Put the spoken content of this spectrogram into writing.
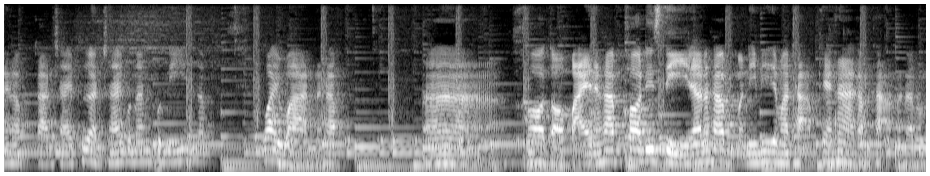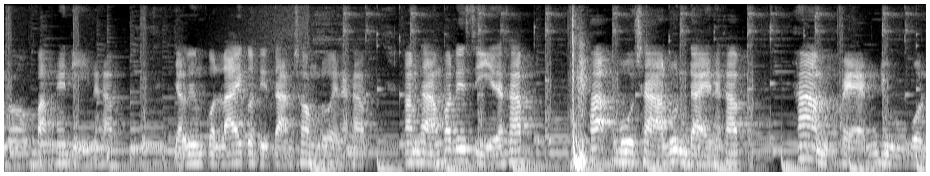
นะครับ การใช้เพื่อนใช้คนนั้นคนนี้นะครับไหว้วานนะครับอ่า ข้อต่อไปนะครับ ข้อที่ 4 แล้วนะครับ วันนี้พี่จะมาถามแค่ 5คำถามนะครับน้องๆฟังให้ดีนะครับ อย่าลืมกดไลค์กดติดตามช่องด้วยนะครับคำถามข้อที่ 4 นะครับ พระบูชารุ่นใดนะครับ ห้ามแขวนอยู่บน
